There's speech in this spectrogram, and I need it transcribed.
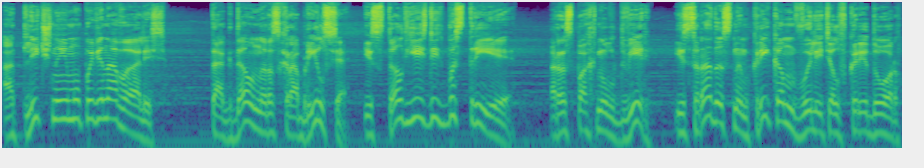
отлично ему повиновались. Тогда он расхрабрился и стал ездить быстрее. Распахнул дверь и с радостным криком вылетел в коридор.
